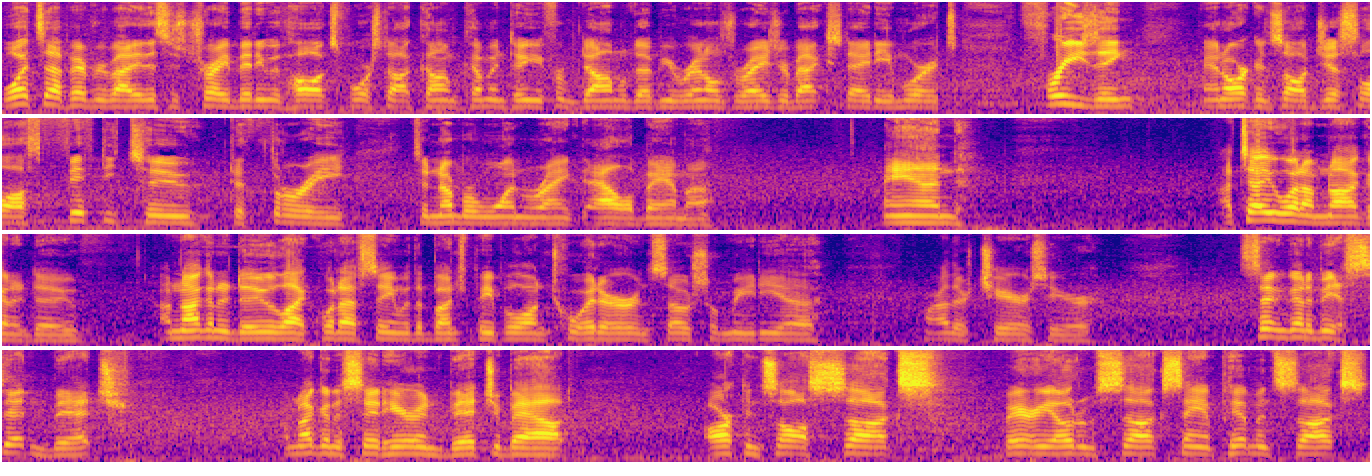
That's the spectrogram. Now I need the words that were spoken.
What's up, everybody? This is Trey Biddy with hogsports.com coming to you from Donald W. Reynolds Razorback Stadium where it's freezing and Arkansas just lost 52 to 3 to number one ranked Alabama. And I tell you what, I'm not going to do. I'm not going to do like what I've seen with a bunch of people on Twitter and social media. Why are there chairs here? It's not going to be a sitting bitch. I'm not going to sit here and bitch about Arkansas sucks, Barry Odom sucks, Sam Pittman sucks,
